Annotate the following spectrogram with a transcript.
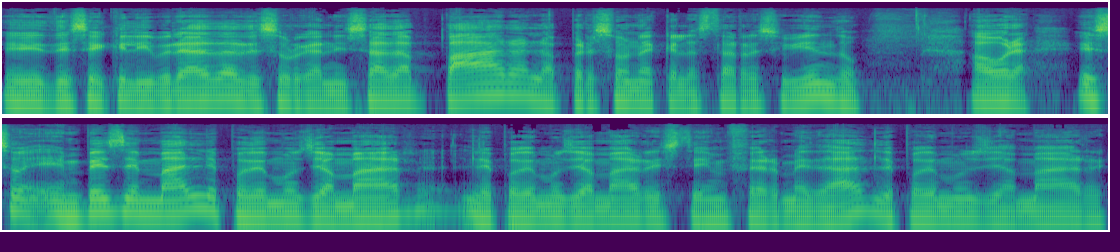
eh, desequilibrada, desorganizada para la persona que la está recibiendo. Ahora, eso en vez de mal le podemos llamar, le podemos llamar este, enfermedad, le podemos llamar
